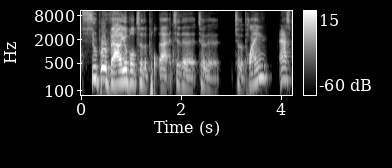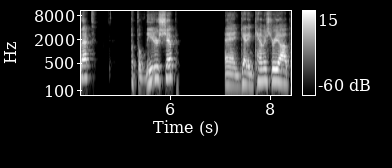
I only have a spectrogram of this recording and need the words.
super valuable to the uh, to the to the to the playing aspect. But the leadership and getting chemistry up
